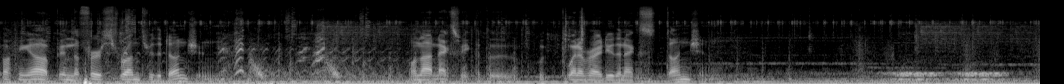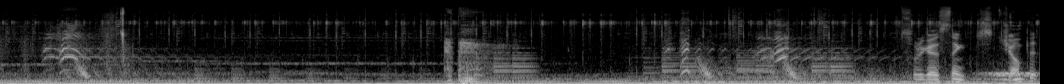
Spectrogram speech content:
fucking up in the first run through the dungeon. Well, not next week, but the whenever I do the next dungeon. So what do you guys think? Just jump it?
